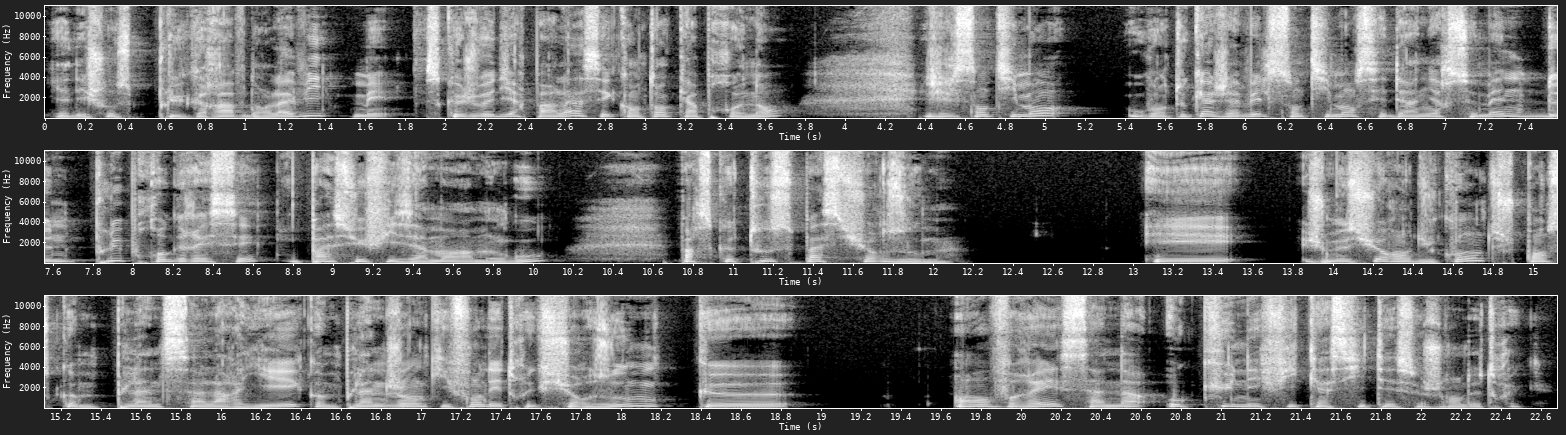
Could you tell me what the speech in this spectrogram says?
il y a des choses plus graves dans la vie. Mais ce que je veux dire par là, c'est qu'en tant qu'apprenant, j'ai le sentiment, ou en tout cas j'avais le sentiment ces dernières semaines de ne plus progresser, pas suffisamment à mon goût, parce que tout se passe sur Zoom. Et je me suis rendu compte, je pense comme plein de salariés, comme plein de gens qui font des trucs sur Zoom, que en vrai, ça n'a aucune efficacité ce genre de truc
